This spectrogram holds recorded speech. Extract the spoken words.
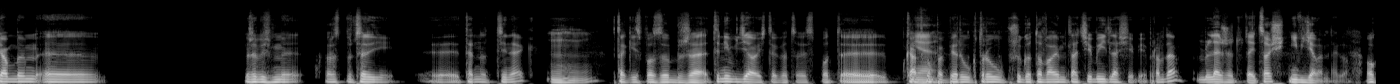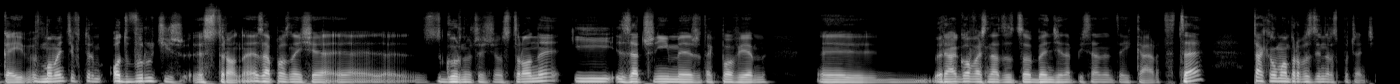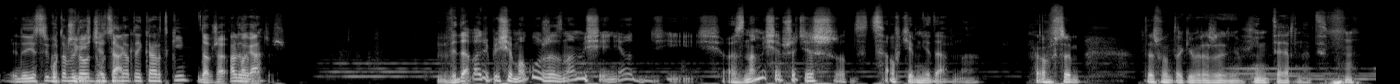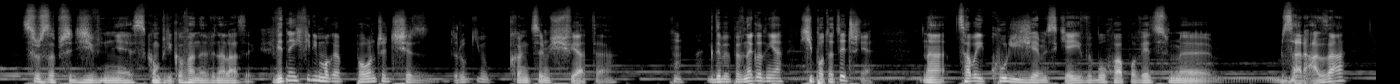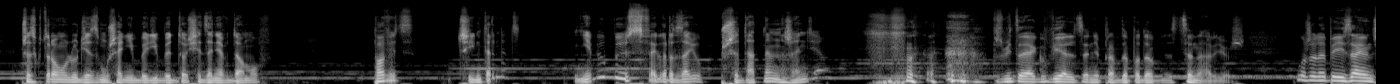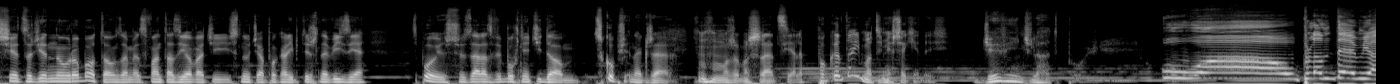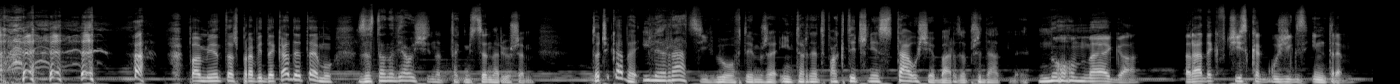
chciałbym, e, żebyśmy rozpoczęli e, ten odcinek Mhm. w taki sposób, że ty nie widziałeś tego, co jest pod e, kartką Nie. papieru, którą przygotowałem dla ciebie i dla siebie, prawda? Leży tutaj coś, nie widziałem tego. Okej, w momencie, w którym odwrócisz stronę, zapoznaj się z górną częścią strony i zacznijmy, że tak powiem, reagować na to, co będzie napisane na tej kartce. Taką mam propozycję na rozpoczęcie. Jesteś gotowy do odwrócenia tak. tej kartki? Dobrze, Ale uwaga. zobaczysz. Wydawać by się mogło, że znamy się nie od dziś, a znamy się przecież od całkiem niedawna. Owszem, też mam takie wrażenie. Internet. Hm. Cóż za przedziwnie skomplikowany wynalazek. W jednej chwili mogę połączyć się z drugim końcem świata. Hm. Gdyby pewnego dnia, hipotetycznie, na całej kuli ziemskiej wybuchła powiedzmy zaraza, przez którą ludzie zmuszeni byliby do siedzenia w domów, powiedz, czy internet nie byłby swego rodzaju przydatnym narzędziem? Brzmi to jak wielce nieprawdopodobny scenariusz. Może lepiej zająć się codzienną robotą, zamiast fantazjować i snuć apokaliptyczne wizje. Spójrz, zaraz wybuchnie ci dom. Skup się na grze. Może masz rację, ale pogadajmy o tym jeszcze kiedyś. Dziewięć lat później. Wow, pandemia! Pamiętasz, prawie dekadę temu zastanawiałeś się nad takim scenariuszem. To ciekawe, ile racji było w tym, że internet faktycznie stał się bardzo przydatny. No mega. Radek wciska guzik z intrem.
